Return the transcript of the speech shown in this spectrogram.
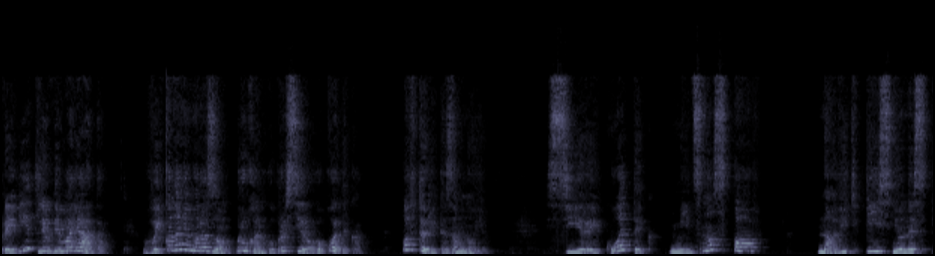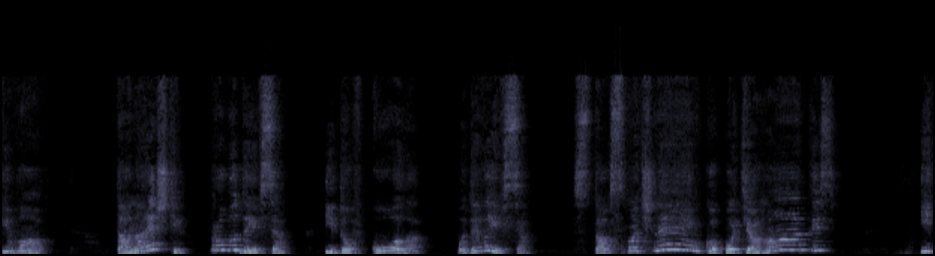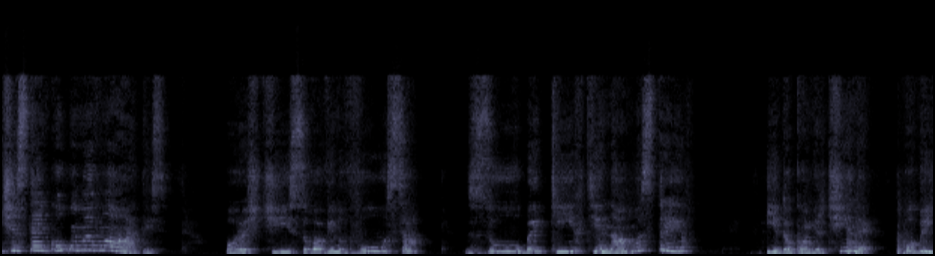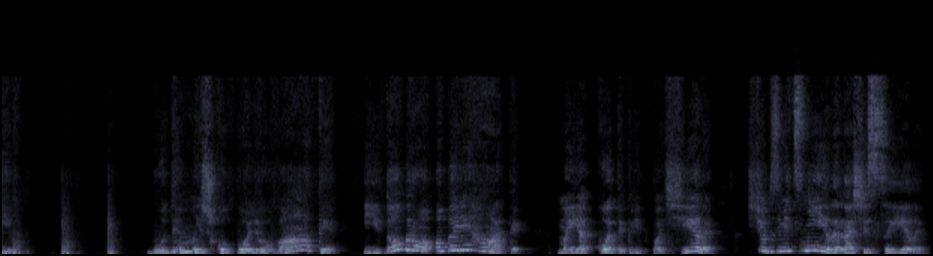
Привіт, любі малята! Виконаємо разом руханку про сірого котика. Повторюйте за мною. Сірий котик міцно спав, навіть пісню не співав. Та нарешті пробудився і довкола подивився. Став смачненько потягатись і чистенько умиватись. Порозчісував він вуса, зуби кіхті нагострив і до комірчини побрів. Буде мишку полювати і добро оберігати. Ми, як котик, відпочили, щоб зміцніли наші сили.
